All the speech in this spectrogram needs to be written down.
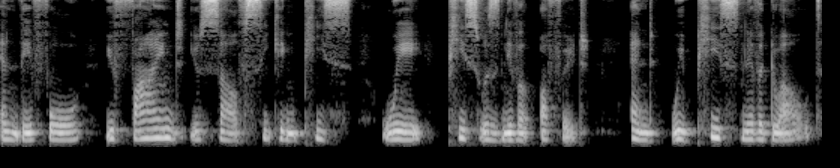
and therefore you find yourself seeking peace where peace was never offered and where peace never dwelled.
